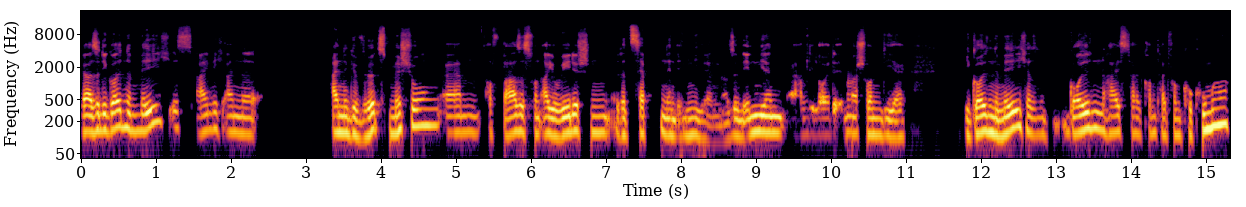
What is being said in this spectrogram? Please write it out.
Ja, also die goldene Milch ist eigentlich eine, eine Gewürzmischung ähm, auf Basis von ayurvedischen Rezepten in Indien. Also in Indien haben die Leute immer schon die, die goldene Milch, also golden heißt halt, kommt halt vom Kurkuma.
